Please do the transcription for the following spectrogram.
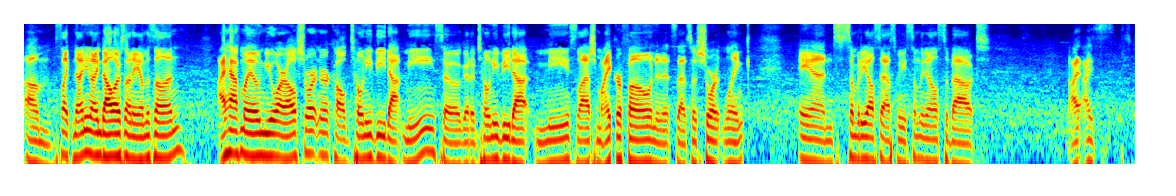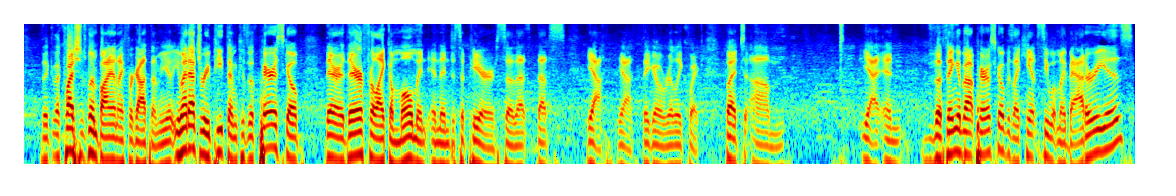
Um, it's like ninety nine dollars on Amazon. I have my own URL shortener called TonyV.me. So go to TonyV.me slash microphone, and it's that's a short link. And somebody else asked me something else about. I, I the, the questions went by and I forgot them. You, you might have to repeat them because with Periscope, they're there for like a moment and then disappear. So that's that's yeah yeah they go really quick. But um, yeah, and the thing about Periscope is I can't see what my battery is,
